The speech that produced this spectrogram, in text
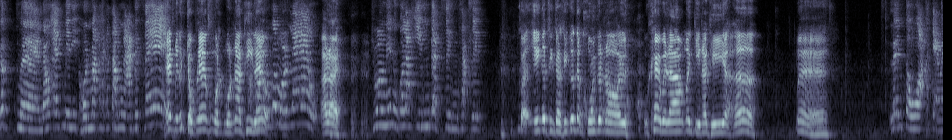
ก็แหมน้องแอดมินอีกคนมาให้ก็ทำงานไปเต้แอดมินก็จบแล้วหมดหมดหน้าที่แล้ว หนูก็หมดแล้ว อะไร ช่วงนี้หนูกำลังอินกับสิ่งศักดิ์สิทธิ์ ก็อีกกับสิ่งศักดิ์สิทธิ์ก็ต้องคุยกันหน่อย แค่เวลาไม่กี่นาทีอะเออแหม่เล่นตัวเข้าใจไหม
